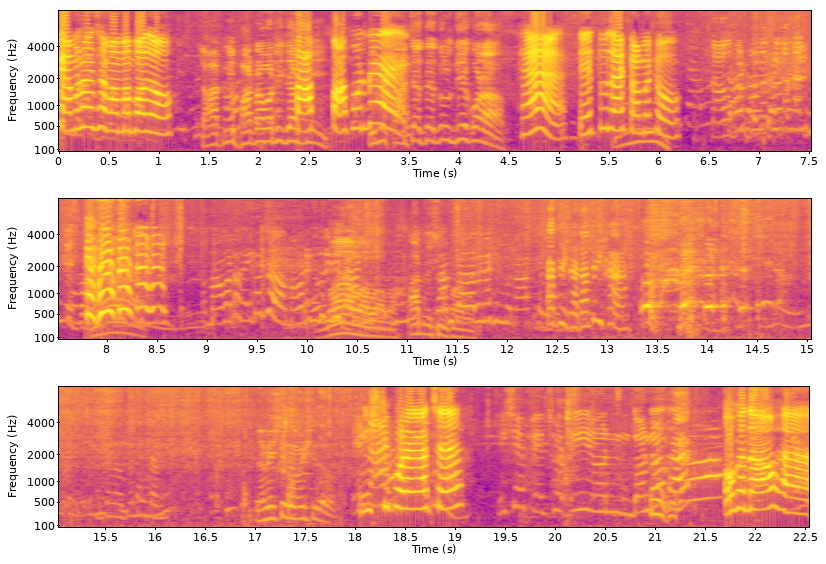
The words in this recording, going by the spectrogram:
কেমন হয়েছে মামা বলো? চাটনি ফাটাফাটি পাপ- চাটনি। পাপড় দে কাঁচা তেঁতুল দিয়ে করা। হ্যাঁ তেঁতুল আর টমেটো। বাহ বাহ বাহ বাহ। আর বেশি খাওয়া তাড়াতাড়ি খা তাড়াতাড়ি খা। মিষ্টি পড়ে গেছে। ওকে দাও হ্যাঁ।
